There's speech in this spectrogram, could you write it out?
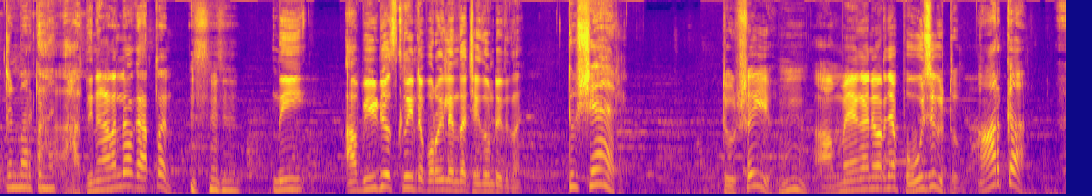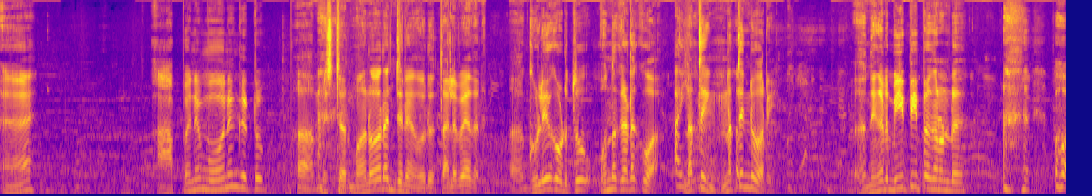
കർട്ടൻ മാർക്കുന്നത് അതിനാണല്ലോ കർട്ടൻ നീ ആ വീഡിയോ സ്ക്രീനിന്റെ പുറകിൽ എന്താ ചെയ്തോണ്ടിരുന്നത് ടു ഷെയർ ടു ഷെയ്യും അമ്മ എങ്ങനെ പറഞ്ഞാ പൂച കിട്ടും. ആർക്കാ? ഏ? അപ്പനും മോനും കിട്ടും. മിസ്റ്റർ മനോരഞ്ജന് ഒരു തലവേദന. ഗുളിക കൊടുത്തു ഒന്ന് കിടക്കുക നത്തിങ് നത്തിങ് ടു വറി നിങ്ങളുടെ ബി പി ഇപ്പൊ എങ്ങനെയുണ്ട് ഓ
